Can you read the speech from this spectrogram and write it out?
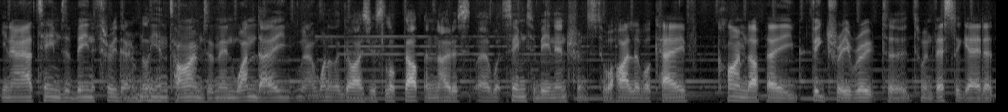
You know, our teams have been through there a million times and then one day, you know, one of the guys just looked up and noticed uh, what seemed to be an entrance to a high level cave, climbed up a fig tree root to, to investigate it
